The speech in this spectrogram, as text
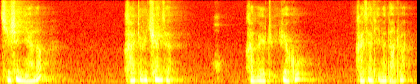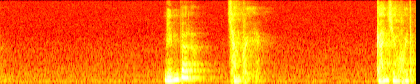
几十年了，还这个圈子还没有越过，还在里面打转。明白了，惭愧，赶紧回头，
